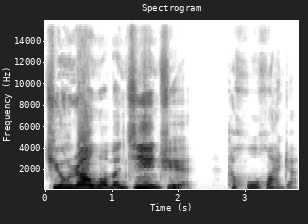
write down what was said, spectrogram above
请让我们进去！他呼唤着，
